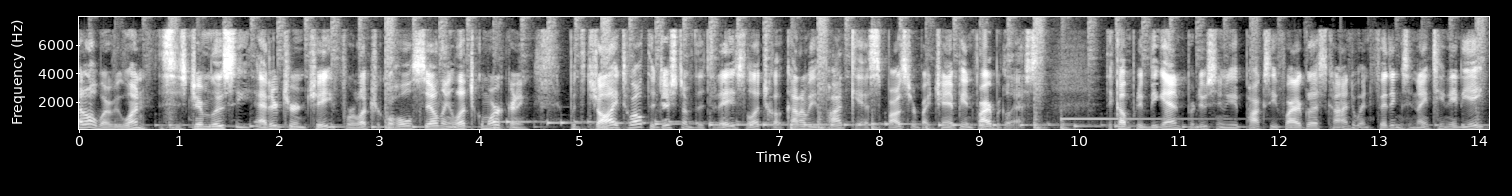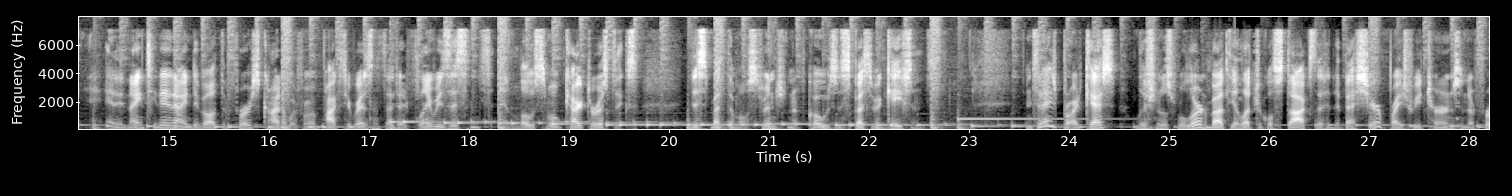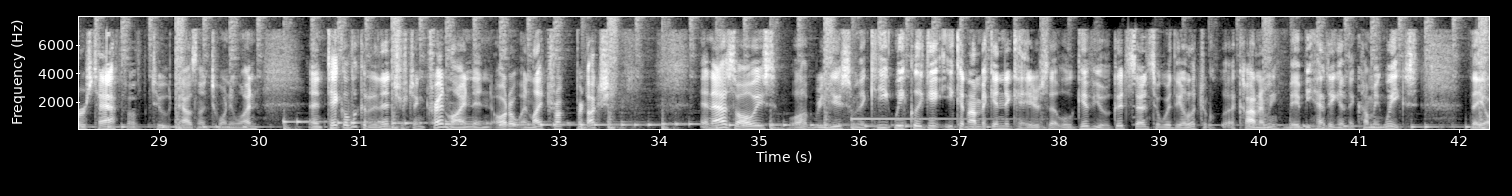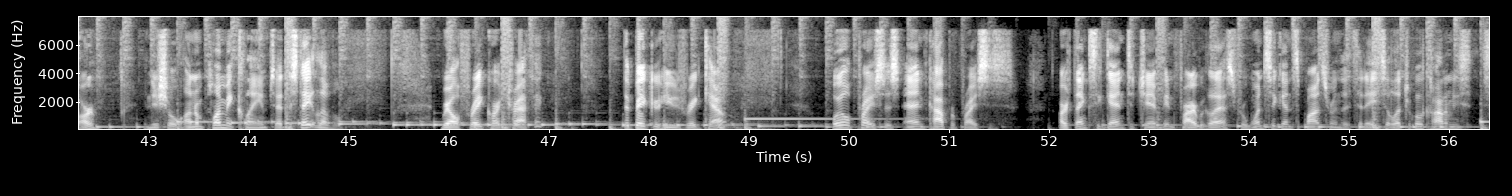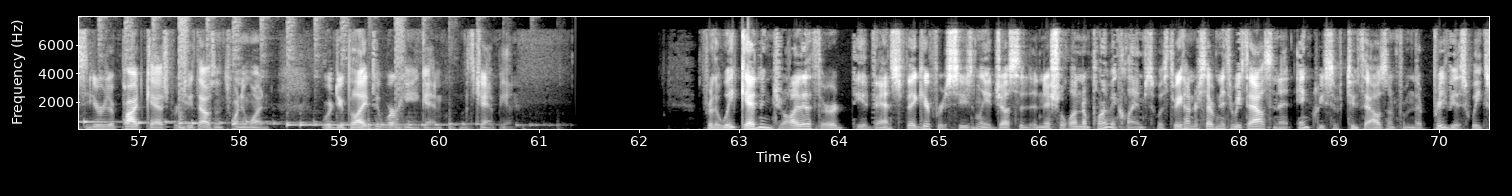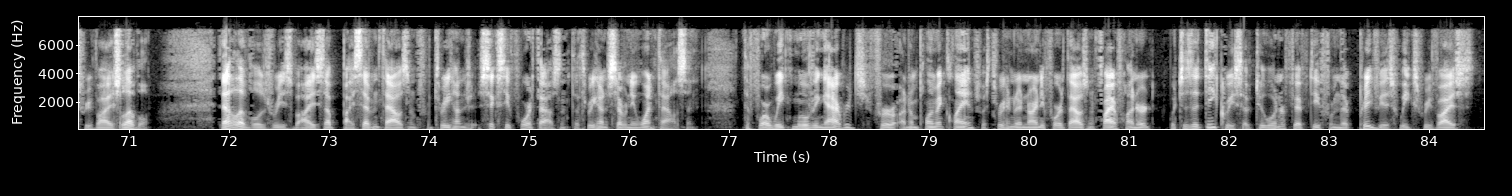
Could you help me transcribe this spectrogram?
Hello, everyone. This is Jim Lucy, Editor in Chief for Electrical Wholesaling and Electrical Marketing, with the July 12th edition of the Today's Electrical Economy podcast, sponsored by Champion Fiberglass. The company began producing the epoxy fiberglass conduit and fittings in 1988, and in 1989 developed the first conduit from epoxy resins that had flame resistance and low smoke characteristics. This met the most stringent of codes and specifications. In today's broadcast, listeners will learn about the electrical stocks that had the best share price returns in the first half of 2021 and take a look at an interesting trend line in auto and light truck production. And as always, we'll review some of the key weekly economic indicators that will give you a good sense of where the electrical economy may be heading in the coming weeks. They are initial unemployment claims at the state level, rail freight car traffic, the Baker Hughes rig count, oil prices, and copper prices. Our thanks again to Champion Fiberglass for once again sponsoring the Today's Electrical Economy series of podcasts for 2021. We're delighted to working again with Champion. For the week ending July the 3rd, the advanced figure for seasonally adjusted initial unemployment claims was 373,000, an increase of 2,000 from the previous week's revised level. That level was revised up by 7,000 from 364,000 to 371,000. The four-week moving average for unemployment claims was 394,500, which is a decrease of 250 from the previous week's revised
